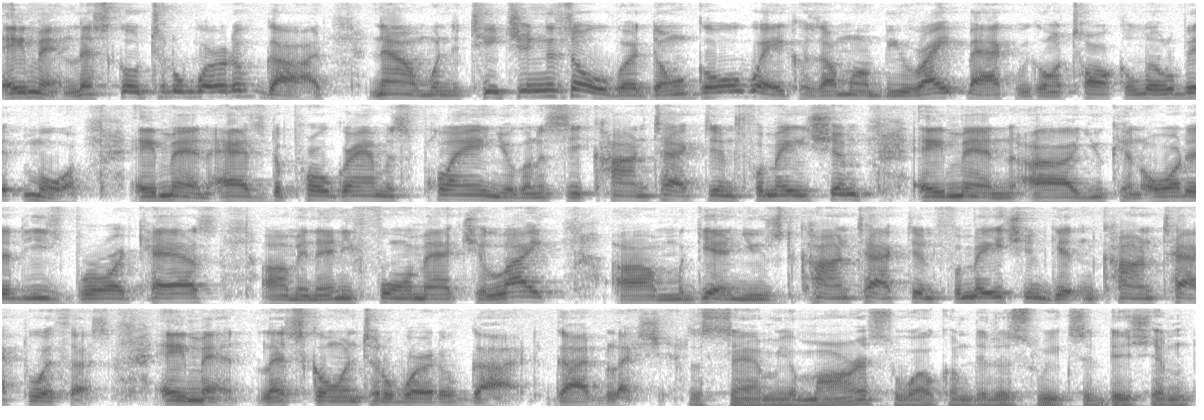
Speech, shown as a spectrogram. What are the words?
Amen. Let's go to the word of God. Now, when the teaching is over, don't go away because I'm going to be right back. We're going to talk a little bit more. Amen. As the program is playing, you're going to see contact information. Amen. Uh, you can order these broadcasts um, in any format you like. Um, again, use the contact information, get in contact with us. Amen. Let's go into the word of God. God bless you. This is Samuel Morris. Welcome to this week's edition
